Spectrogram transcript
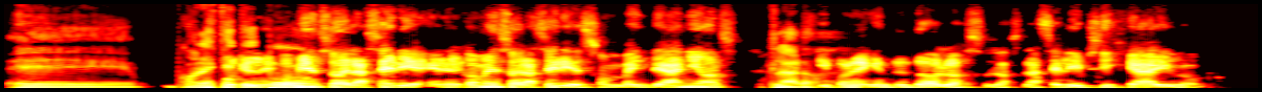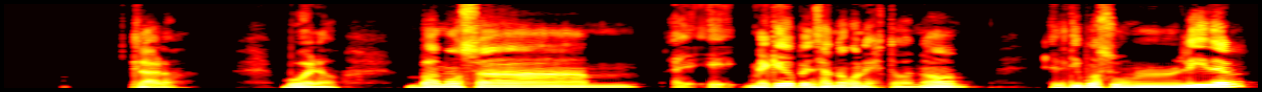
eh, con este Porque En el comienzo de la serie, en el comienzo de la serie son 20 años. Claro. Y poner que entre todos los, las elipsis que hay. Claro. Bueno, vamos a. Eh, eh, me quedo pensando con esto, ¿no? El tipo es un líder,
